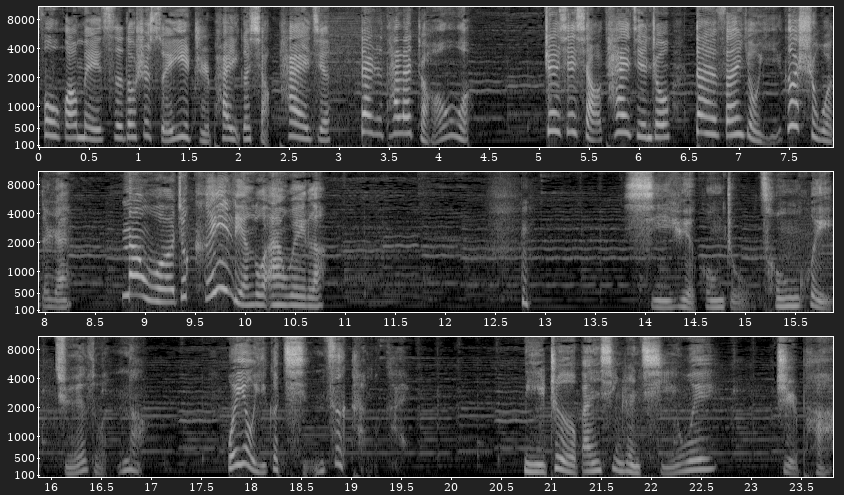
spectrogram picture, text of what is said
父皇每次都是随意指派一个小太监。带着他来找我，这些小太监中，但凡有一个是我的人，那我就可以联络安危了。哼，西月公主聪慧绝伦呢，唯有一个“情”字看不开。你这般信任齐威，只怕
